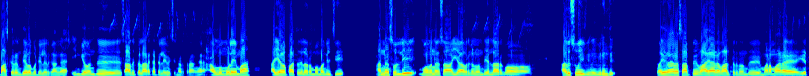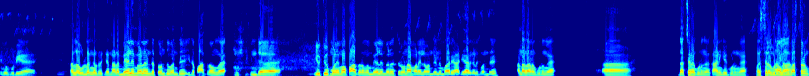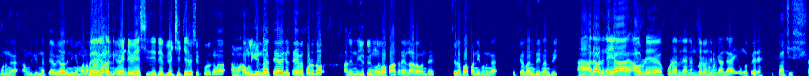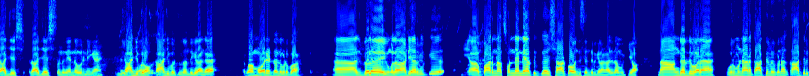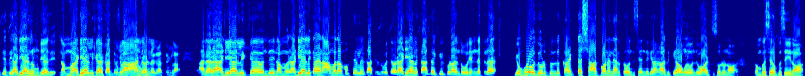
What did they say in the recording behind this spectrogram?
பாஸ்கரன் தேவக்கோட்டையில் இருக்காங்க. இங்கே வந்து சாதுக்கள் அறக்கட்டளை வச்சு நடத்துகிறாங்க அவங்க மூலயமா ஐயாவை பார்த்ததில் ரொம்ப மகிழ்ச்சி. அண்ணன் சொல்லி மோகன சா ஐயா அவர்கள் வந்து எல்லாருக்கும் அறுசுவை விரு- விருந்து. வயிறார சாப்பிட்டு வாயார வாழ்த்துறது வந்து மனமாற ஏற்றுக்கக்கூடிய நல்ல உள்ளங்கள் இருக்கிறதுனால மேலும் மேலும் இந்த தொண்டு வந்து இதை பார்க்குறவங்க இந்த யூடியூப் மூலயமா பார்க்குறவங்க மேலும் மேலும் திருவண்ணாமலையில் வந்து இந்த மாதிரி அடியார்களுக்கு வந்து அன்னதானம் கொடுங்க. தட்சணை கொடுங்க காணிக்கை கொடுங்க. வஸ்திரம் கொடுக்கலாம். அவங்களுக்கு வஸ்திரம் கொடுங்க. அவங்களுக்கு என்ன தேவையோ அது நீங்க மன குளிர்காலத்துக்கு வேண்டிய வேஷ்டி இது பெட்ஷீட் பெட்ஷீட் கொடுக்கலாம். அவங்களுக்கு என்ன தேவைகள் தேவைப்படுதோ அது இந்த யூடியூப் மூலமா பார்க்குற எல்லாரும் வந்து சிறப்பா பண்ணி கொடுங்க. மிக்க நன்றி நன்றி. அதாவதுங்க ஐயா அவருடைய கூட இருந்த நண்பர் வந்திருக்காங்க. உங்க பேரு? ராஜேஷ். ராஜேஷ். ராஜேஷ் சொல்லுங்க என்ன ஊர் நீங்க? காஞ்சிபுரம். காஞ்சிபுரத்துல இருந்து வந்துக்கிறாங்க. எப்பா மோர் எடுத்து வந்து கொடுப்பா. ஆஹ் அது போல இவங்களாம் அடியார்களுக்கு பாருன்னா சொன்ன நேரத்துக்கு ஷார்ப்பா வந்து சேர்ந்துருக்கிறாங்க. அதுதான் முக்கியம். நான் அங்க இருந்து வரேன். ஒரு மணி நேரம் காத்து இருக்கணும் காத்திருக்கிறதுக்கு அடியார்கள் முடியாது. நம்ம அடியார்களுக்காக காத்திருக்கலாம் ஆண்டவன்ல காத்திருக்கலாம். அதனால அடியார்களுக்கு வந்து நம்ம அடியார்களுக்காக நாம தான் பக்தர்களுக்கு காத்திருக்கணுமே தவிர அடியார்களை காக்க வைக்க கூடாதுன்ற ஒரு எண்ணத்துல எவ்வளவு தூரத்துல இருந்து கரெக்டா ஷார்ப்பான நேரத்தை வந்து சேர்ந்துக்கிறாங்க அதுக்கே அவங்கள வந்து வாழ்த்து சொல்லணும். ரொம்ப சிறப்பு செய்யணும்.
